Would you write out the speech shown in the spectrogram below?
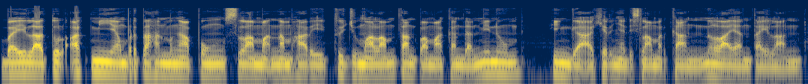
Bailatul Akmi yang bertahan mengapung selama enam hari tujuh malam tanpa makan dan minum hingga akhirnya diselamatkan nelayan Thailand.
